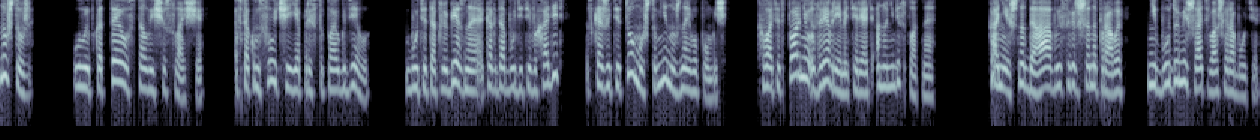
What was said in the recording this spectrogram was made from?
Ну что же, улыбка Тео стала еще слаще. В таком случае я приступаю к делу. Будьте так любезны, когда будете выходить, скажите Тому, что мне нужна его помощь. Хватит парню зря время терять, оно не бесплатное. Конечно, да, вы совершенно правы. Не буду мешать вашей работе.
